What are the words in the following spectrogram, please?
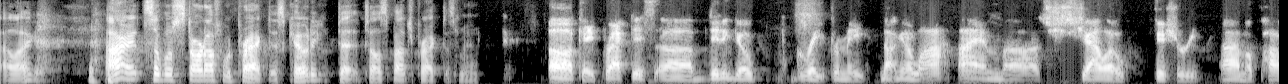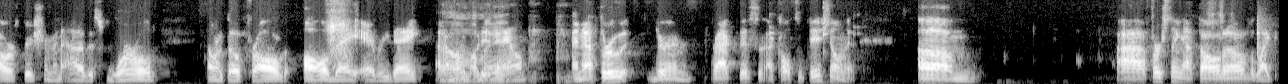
I like it. All right, so we'll start off with practice. Cody, t- tell us about your practice, man. Okay, practice uh, didn't go great for me. Not gonna lie, I am uh, shallow fishery. I'm a power fisherman out of this world. I want to throw a frog all day, every day. I don't Oh, want to put it down, and I threw it during practice. and I caught some fish on it. Um, uh, first thing I thought of, like,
